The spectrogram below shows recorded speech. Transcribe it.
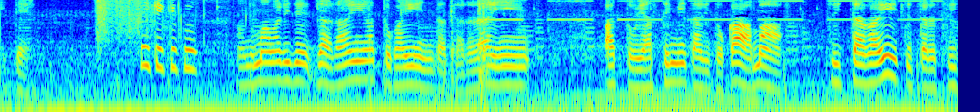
いて。で結局あの周りでじゃあ LINE アットがいいんだったら LINE アットやってみたりとかまあツイッターがいいって言ったらツイッ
